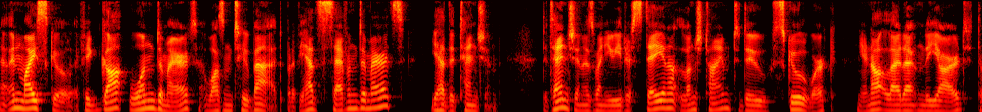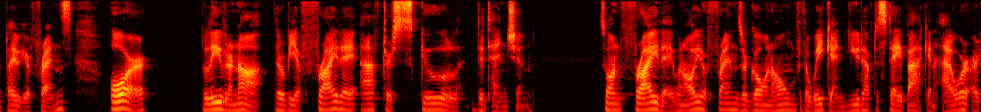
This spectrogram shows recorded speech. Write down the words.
Now, in my school, if you got one demerit, it wasn't too bad. But if you had seven demerits, you had detention. Detention is when you either stay in at lunchtime to do schoolwork and you're not allowed out in the yard to play with your friends, or, believe it or not, there will be a Friday after school detention. So on Friday, when all your friends are going home for the weekend, you'd have to stay back an hour or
